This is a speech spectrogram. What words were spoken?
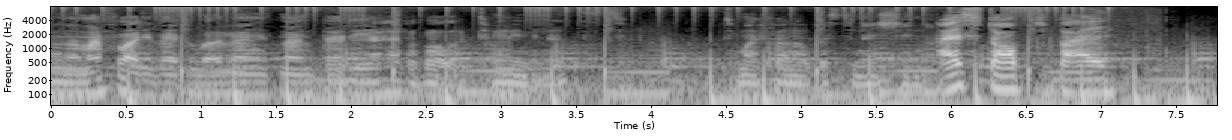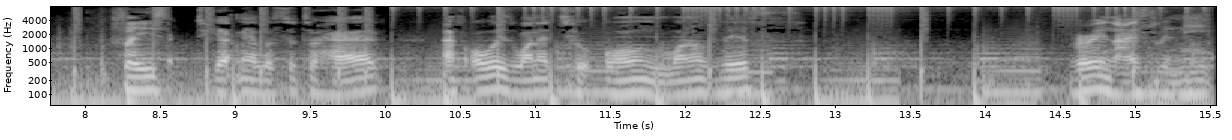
Uh, my flight is at 11, it's 9.30. I have about like 20 minutes to my final destination. I stopped by place to get me a Lesotho hat. I've always wanted to own one of this. Very nicely neat.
